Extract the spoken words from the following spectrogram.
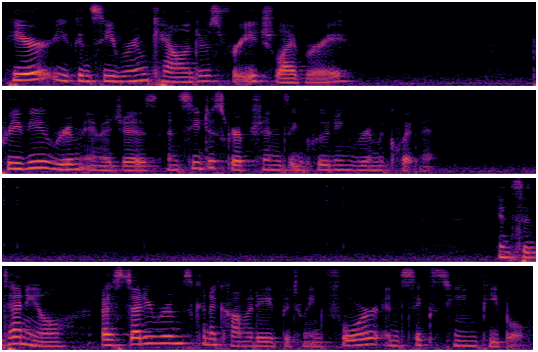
Here you can see room calendars for each library, preview room images, and see descriptions including room equipment. In Centennial, our study rooms can accommodate between 4 and 16 people.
